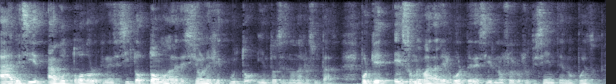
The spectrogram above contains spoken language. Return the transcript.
A decir, hago todo lo que necesito, tomo la decisión, la ejecuto y entonces no da el resultado. Porque eso me va a dar el golpe de decir, no soy lo suficiente, no puedo.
